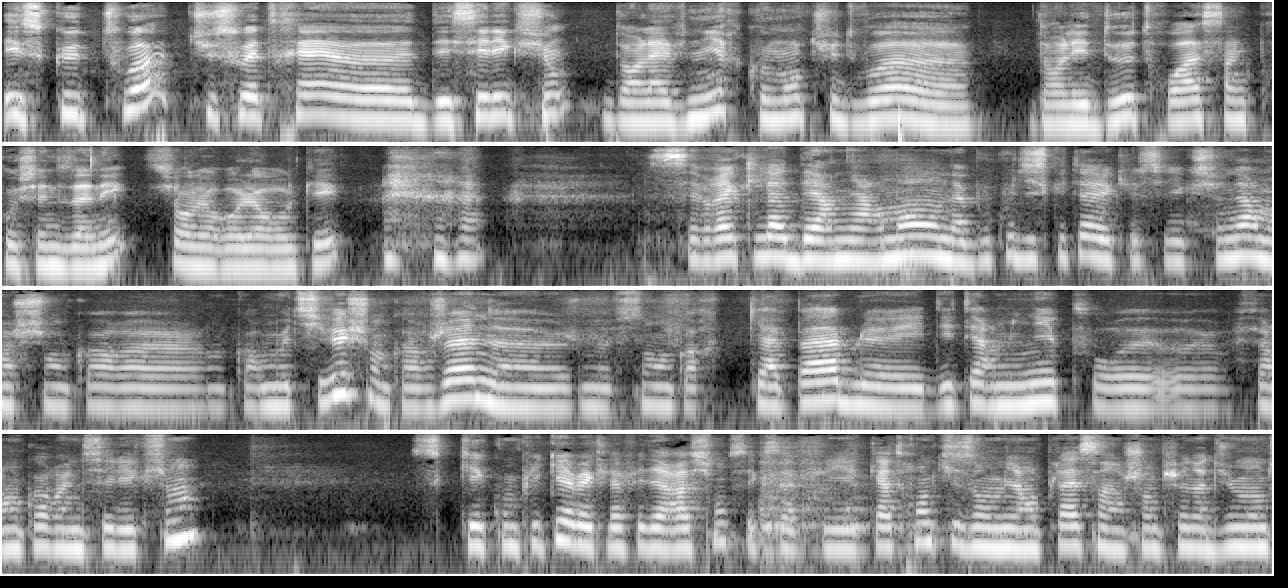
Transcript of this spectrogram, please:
Est-ce que toi, tu souhaiterais euh, des sélections dans l'avenir? Comment tu te vois euh, dans les 2, 3, 5 prochaines années sur le roller hockey? C'est vrai que là, dernièrement, on a beaucoup discuté avec le sélectionneur. Moi, je suis encore, encore motivée, je suis encore jeune, je me sens encore capable et déterminée pour faire encore une sélection. Ce qui est compliqué avec la fédération, c'est que ça fait 4 ans qu'ils ont mis en place un championnat du monde,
